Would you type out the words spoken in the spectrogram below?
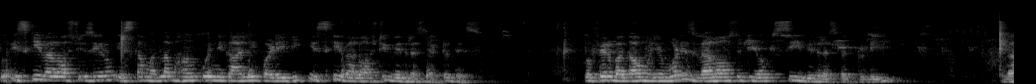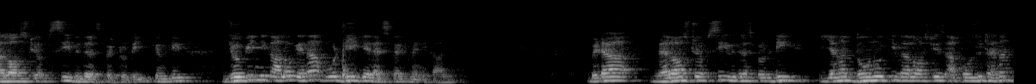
तो इसकी वेलोसिटी ज़ीरो इसका मतलब हमको निकालनी पड़ेगी इसकी velocity with respect to this तो फिर बताओ मुझे what is velocity of C with respect to D velocity of C with respect to D क्योंकि जो भी निकालोगे ना, वो डी के रेस्पेक्ट में निकालिए। बेटा velocity of C with respect D यहाँ दोनों की वेलोसिटीज अपोजिट है ना?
